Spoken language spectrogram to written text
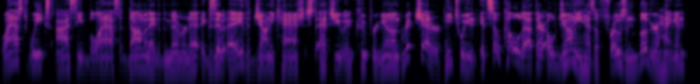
Last week's icy blast dominated the MEMernet. Exhibit A, the Johnny Cash statue and Cooper Young. Rick Cheddar, he tweeted, It's so cold out there, old Johnny has a frozen booger hanging.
